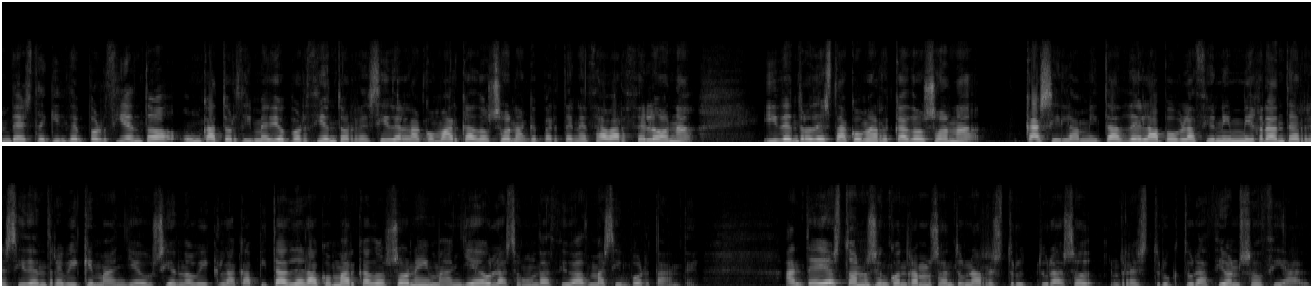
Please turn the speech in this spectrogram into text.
de este 15%, un 14,5% reside en la comarca de Osona, que pertenece a Barcelona, y dentro de esta comarca de Osona Casi la mitad de la población inmigrante reside entre Vic y Manlleu, siendo Vic la capital de la comarca de Osona y Manlleu la segunda ciudad más importante. Ante esto nos encontramos ante una reestructuración social,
